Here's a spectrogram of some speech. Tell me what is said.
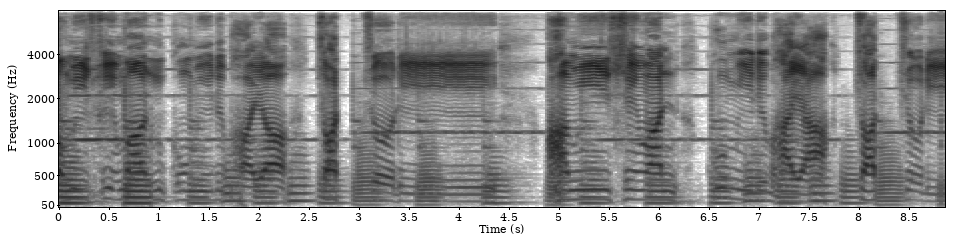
আমি সীমান কুমির ভায়া, চচ্চড়ি। আমি সীমান কুমির ভায়া, চচ্চড়ি।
